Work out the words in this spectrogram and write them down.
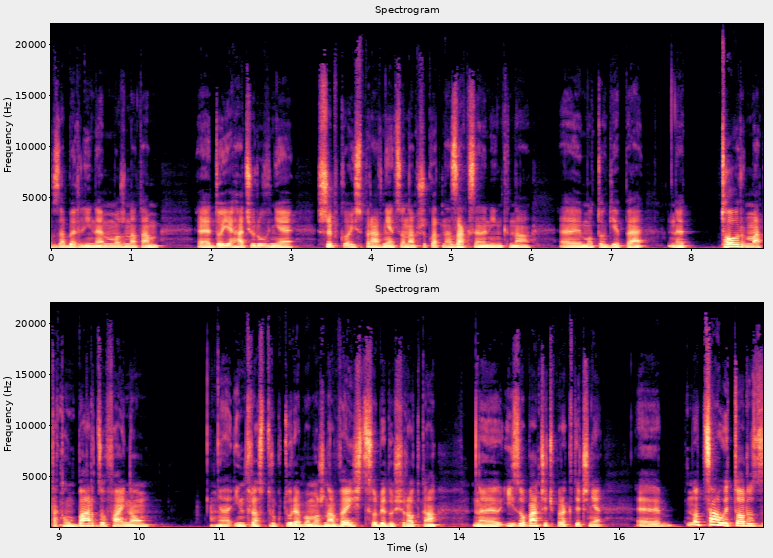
za Berlinem. Można tam dojechać równie szybko i sprawnie, co na przykład na Sachsenring na MotoGP. Tor ma taką bardzo fajną infrastrukturę, bo można wejść sobie do środka i zobaczyć praktycznie E, no, cały tor z,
